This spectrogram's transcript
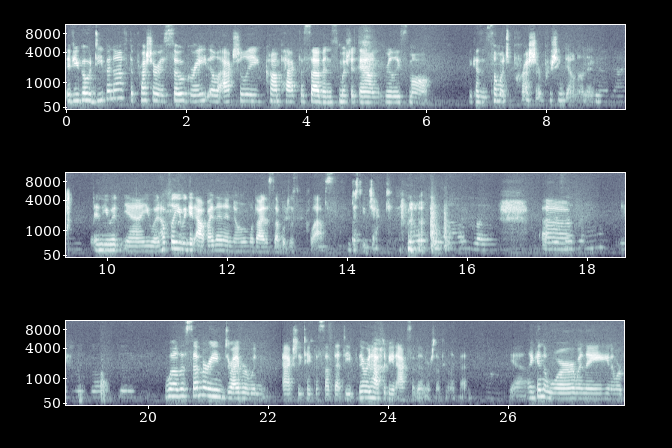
If you go deep enough, the pressure is so great it'll actually compact the sub and smush it down really small because it's so much pressure pushing down on it. And you would, yeah, you would. Hopefully you would get out by then and no one will die. The sub will just collapse, just eject. Uh, Well, the submarine driver wouldn't actually take the sub that deep. There would have to be an accident or something like that. Yeah, like in the war when they, you know, were.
